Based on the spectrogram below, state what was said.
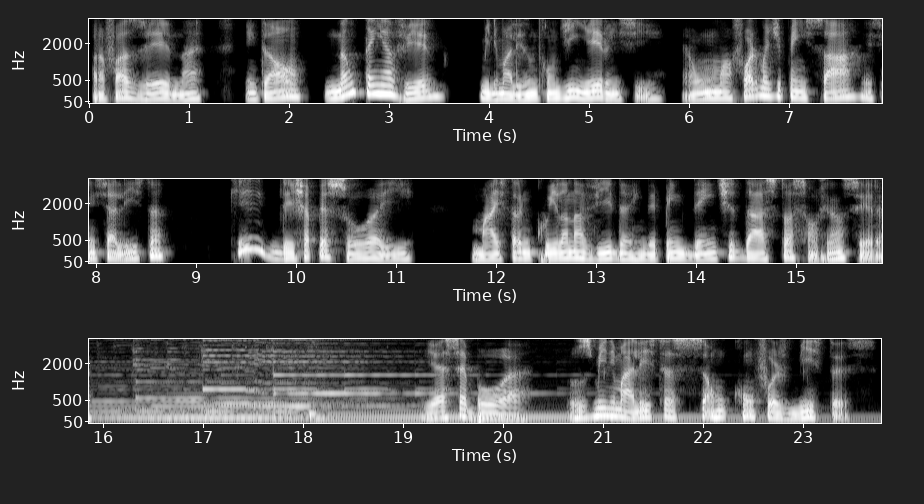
para fazer, né? Então, não tem a ver minimalismo com dinheiro em si. É uma forma de pensar essencialista que deixa a pessoa aí mais tranquila na vida, independente da situação financeira. E essa é boa. Os minimalistas são conformistas.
